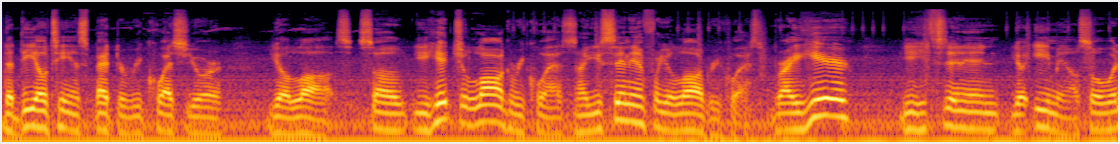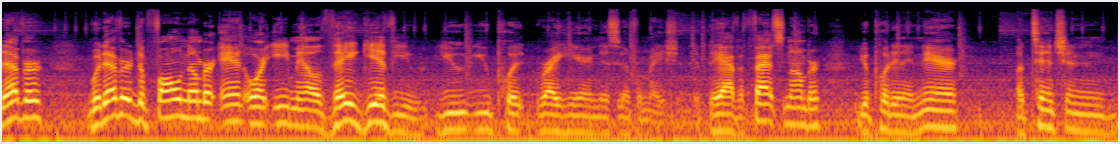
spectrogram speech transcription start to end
the DOT inspector requests your your logs. So you hit your log request. Now you send in for your log request. Right here, you send in your email. So whatever whatever the phone number and or email they give you, you you put right here in this information. If they have a fax number, you put it in there. Attention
